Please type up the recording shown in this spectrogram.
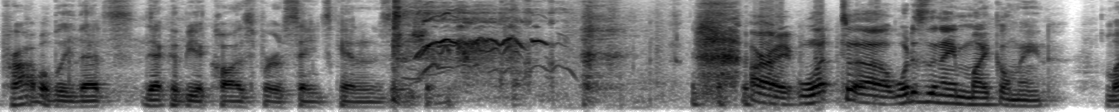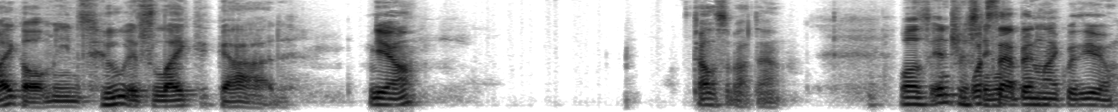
probably that's that could be a cause for a saint's canonization. All right. What uh, what does the name Michael mean? Michael means who is like God. Yeah. Tell us about that. Well, it's interesting. What's that been like with you?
